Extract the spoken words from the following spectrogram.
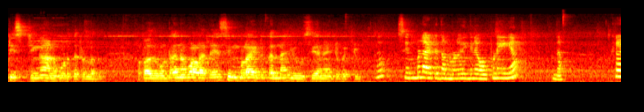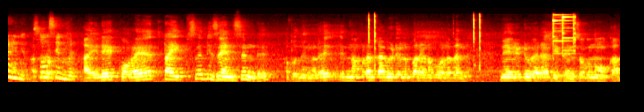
ടിസ്റ്റിംഗ് ആണ് കൊടുത്തിട്ടുള്ളത്. അപ്പൊ അതുകൊണ്ട് തന്നെ വളരെ സിമ്പിൾ ആയിട്ട് തന്നെ യൂസ് ചെയ്യാനായിട്ട് പറ്റും. സിമ്പിൾ ആയിട്ട് നമ്മൾ ഇങ്ങനെ ഓപ്പൺ ചെയ്യാം. ഇതാ. കഴിഞ്ഞു. സോ സിമ്പിൾ അതിൽ കുറെ ടൈപ്സ് ഡിസൈൻസ് ഉണ്ട്. അപ്പൊ നിങ്ങൾ നമ്മളെല്ലാ വീഡിയോയിലും പറയണ പോലെ തന്നെ നേരിട്ട് വരാം ഡിസൈൻസ് ഒക്കെ നോക്കാം.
